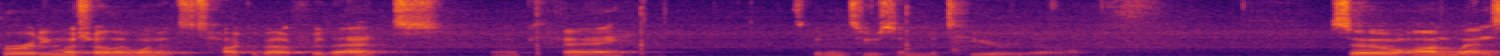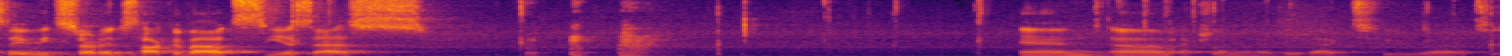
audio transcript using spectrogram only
pretty much all I wanted to talk about for that. Okay, let's get into some material. So on Wednesday, we started to talk about CSS. and um, actually, I'm going to go back to, uh, to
